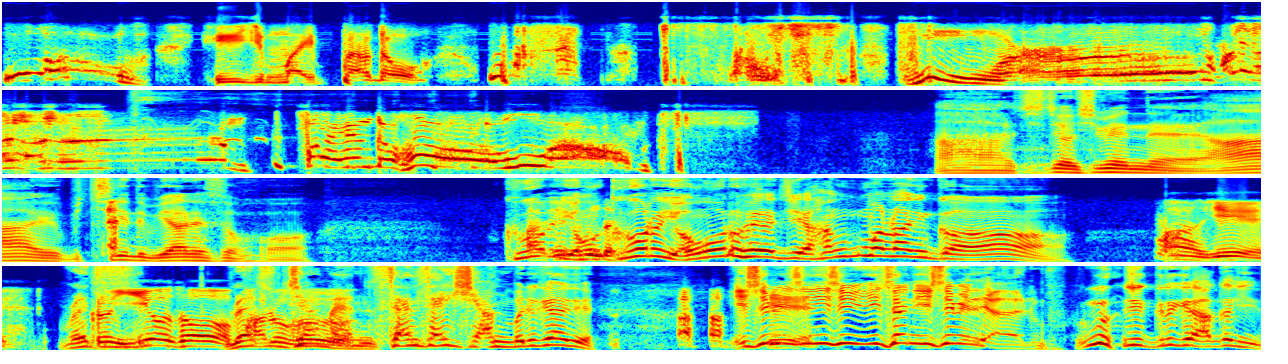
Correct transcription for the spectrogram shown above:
Wow, he's my brother. Fire in the hole. Wow. 아, 진짜 열심히 했네. 아, 미치겠네 미안해서. 그거를 영, 알겠습니다. 그거를 영어로 해야지 한국말로 하니까. 아, 예. 그럼 이어서 바로 그 센세이션 뭐 이렇게 해야지. 21, 예. 20, 2021년. 그렇게 아까 이-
